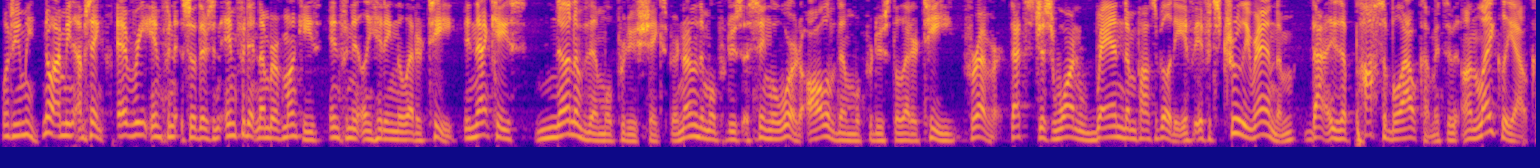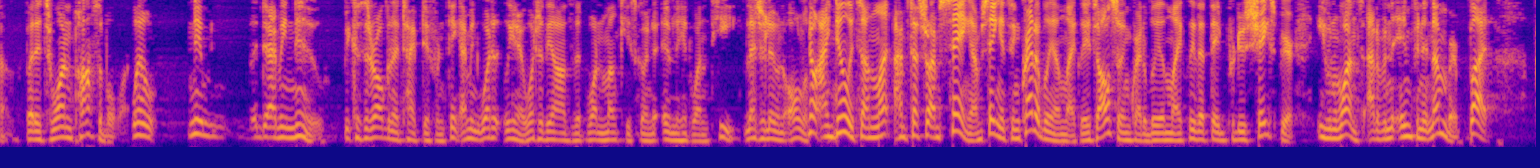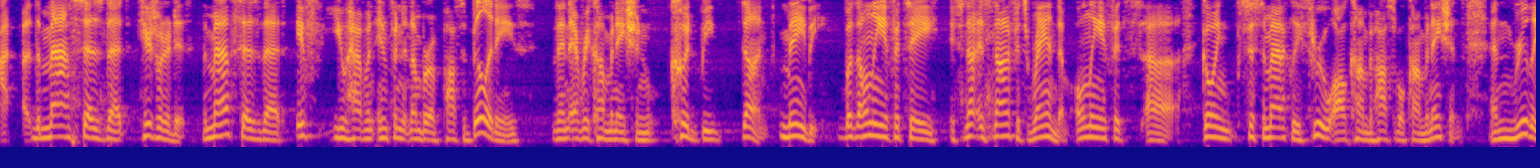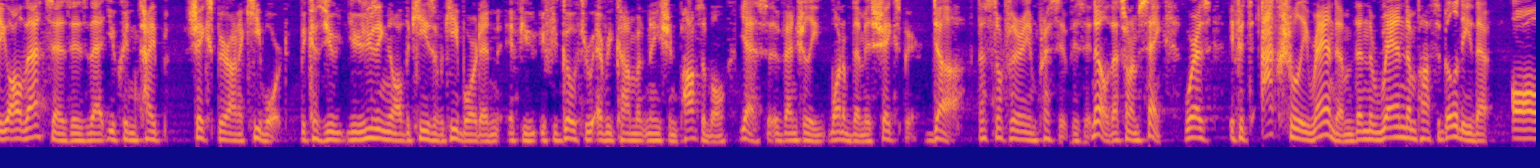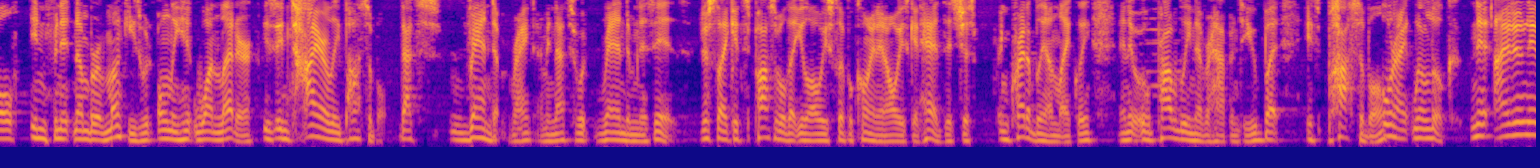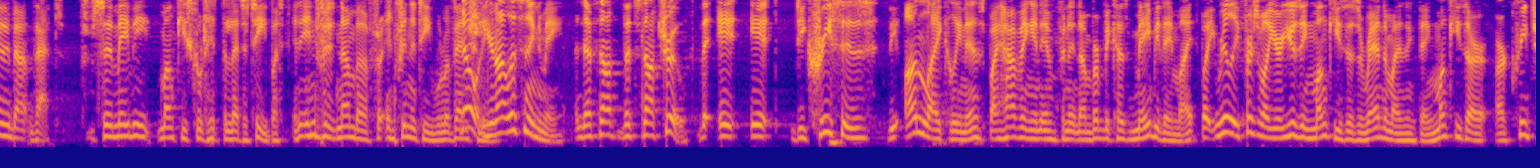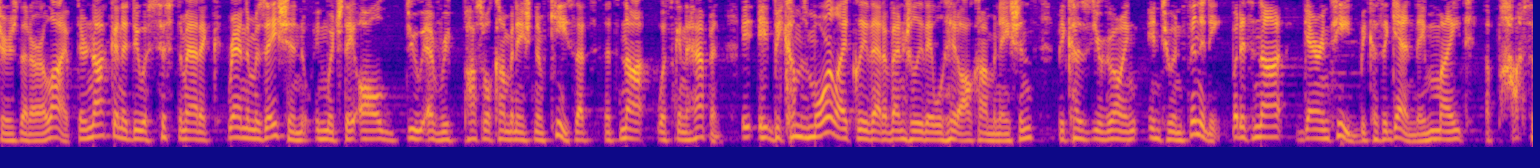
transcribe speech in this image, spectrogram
What do you mean? No, I mean, I'm saying every infinite, so there's an infinite number of monkeys infinitely hitting the letter T. In that case, none of them will produce Shakespeare. None of them will produce a single word. All of them will produce the letter T forever. That's just one random possibility. If, if it's truly random, that is a possible outcome. It's an unlikely outcome, but it's one possible one. Well, no, I mean, no, because they're all going to type different things. I mean, what you know, what are the odds that one monkey is going to only hit one T, let alone all of them? No, I know it's unlikely. That's what I'm saying. I'm saying it's incredibly unlikely. It's also incredibly unlikely that they'd produce Shakespeare even once out of an infinite number. But I, uh, the math says that here's what it is. The math says that if you have an infinite number of possibilities, then every combination could be done. Maybe, but only if it's a. It's not. It's not if it's random. Only if it's uh, going systematically through all com- possible combinations. And really, all that says is that you can type Shakespeare on a keyboard because you, you're using all the keys of a keyboard. And if you if you go through every combination possible, yes, eventually one of them is Shakespeare. Duh. That's not very impressive, is it? No, that's what I'm saying. Whereas if it's actually random, then the random possibility that all infinite number of monkeys would only hit one letter is entirely possible. That's random, right? I mean, that's what randomness is. Just like it's possible that you'll always flip a coin and always get heads. It's just incredibly unlikely and it will probably never happen to you, but it's possible. All right. Well, look, I don't know about that. So maybe monkeys could hit the letter T, but an infinite number for infinity will eventually. No, you're not listening to me. That's not that's not true. It it decreases the unlikeliness by having an infinite number because maybe they might. But really, first of all, you're using monkeys as a randomizing thing. Monkeys are are creatures that are alive. They're not going to do a systematic randomization in which they all do every possible combination of keys. That's that's not what's going to happen. It, it becomes more likely that eventually they will hit all combinations because you're going into infinity. But it's not guaranteed because again, they might a possible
